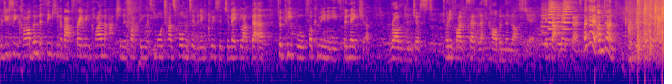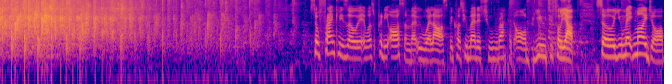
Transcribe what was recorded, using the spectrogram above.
reducing carbon, but thinking about framing climate action as something that's more transformative and inclusive to make life better for people, for communities, for nature, rather than just 25% less carbon than last year, if that makes sense. Okay, I'm done. So frankly, Zoe, it was pretty awesome that we were last because you managed to wrap it all beautifully up. So you made my job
